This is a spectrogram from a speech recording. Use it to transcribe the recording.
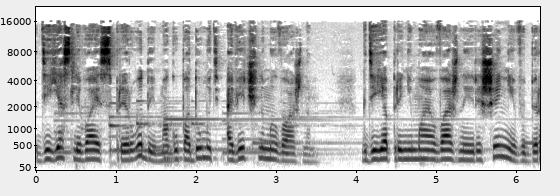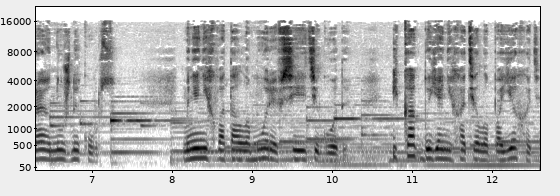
где я, сливаясь с природой, могу подумать о вечном и важном, где я принимаю важные решения и выбираю нужный курс. Мне не хватало моря все эти годы, и как бы я ни хотела поехать,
